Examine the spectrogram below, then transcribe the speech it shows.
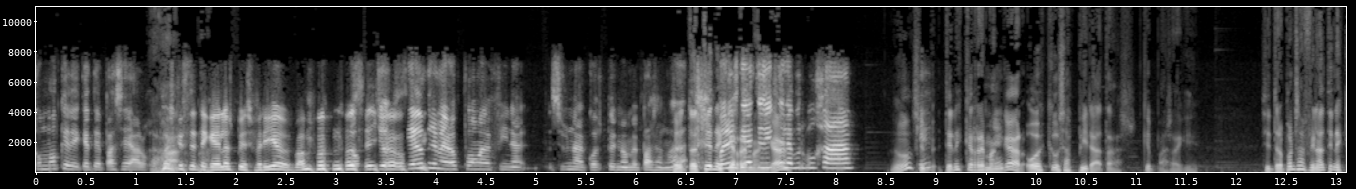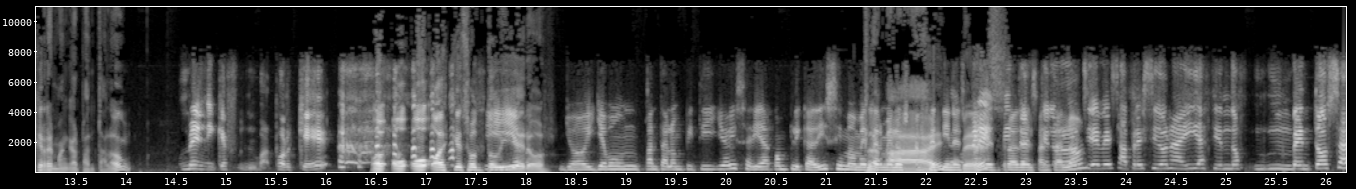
¿Cómo que de que te pase algo? Ah. Pues que se te queden los pies fríos, vamos, no, No, sé yo, yo. siempre me los pongo al final. Es una cosa, pero no me pasa nada. Pero entonces tienes Buenos que días, de remangar. la burbuja. ¿No? ¿Tienes que remangar o es que usas piratas? ¿Qué pasa aquí? Si te lo pones al final tienes que remangar pantalón. Hombre, ni que. ¿Por qué? O, o- o- o es que son Sí, tobilleros. Yo hoy llevo un pantalón pitillo y sería complicadísimo meterme Claro, los calcetines dentro del pantalón. no lleves a presión ahí haciendo mm, ventosa,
